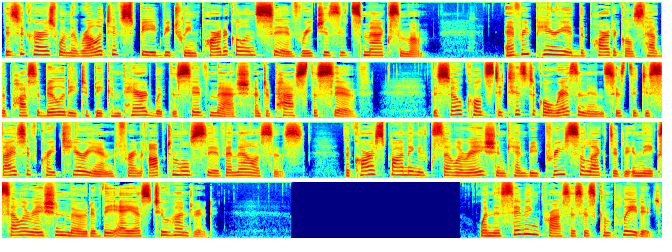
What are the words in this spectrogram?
This occurs when the relative speed between particle and sieve reaches its maximum. Every period the particles have the possibility to be compared with the sieve mesh and to pass the sieve. The so called statistical resonance is the decisive criterion for an optimal sieve analysis. The corresponding acceleration can be pre selected in the acceleration mode of the AS200. When the sieving process is completed,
